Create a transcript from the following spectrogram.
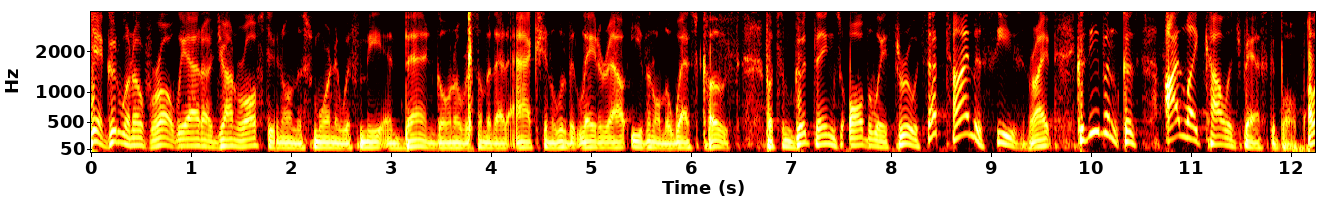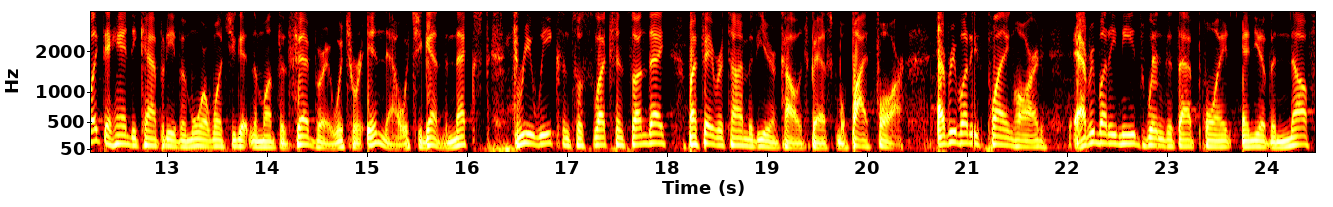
Yeah, good one overall. We had uh, Jon Rothstein on this morning with me and Ben going over some of that action a little bit later out, even on the West Coast. But some good things all the way through. It's that time of season, right? Because even because I like college basketball, I like to handicap it even more once you get in the month of February, which we're in now. Which again, the next three weeks until Selection Sunday, my favorite time of the year in college basketball by far. Everybody's playing hard. Everybody needs wins at that point, and you have enough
